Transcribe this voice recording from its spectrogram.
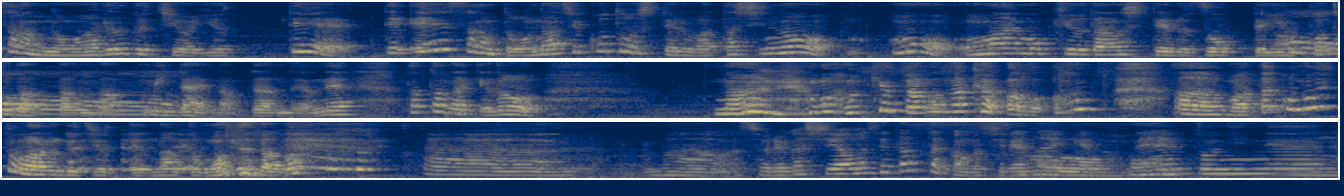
さんの悪口を言ってで A さんと同じことをしてる私のもうお前も糾弾してるぞっていうことだったんだみたいになったんだよね。だったんだけど何も受け取らなかったの。ああまたこの人悪口言ってんなと思ってたの。あーまあそれが幸せだったかもしれないけどそう本ね。当にね、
